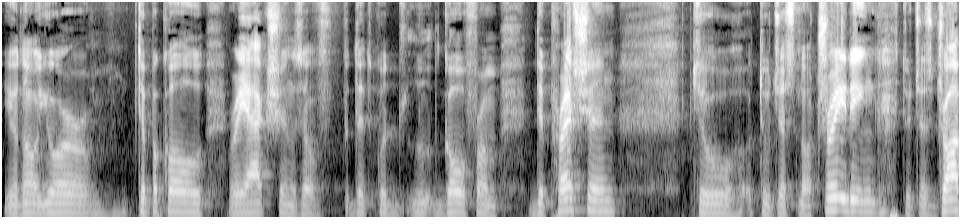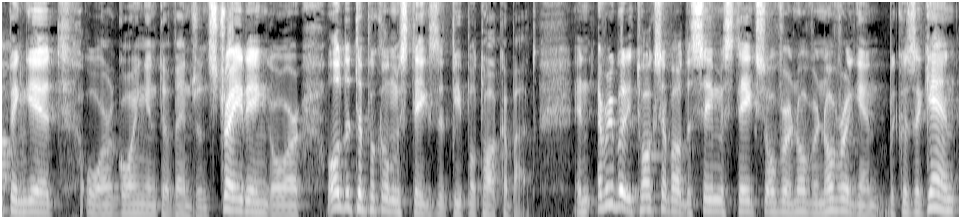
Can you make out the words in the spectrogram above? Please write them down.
You know, your typical reactions of that could go from depression to to just not trading, to just dropping it, or going into vengeance trading, or all the typical mistakes that people talk about. And everybody talks about the same mistakes over and over and over again because again,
